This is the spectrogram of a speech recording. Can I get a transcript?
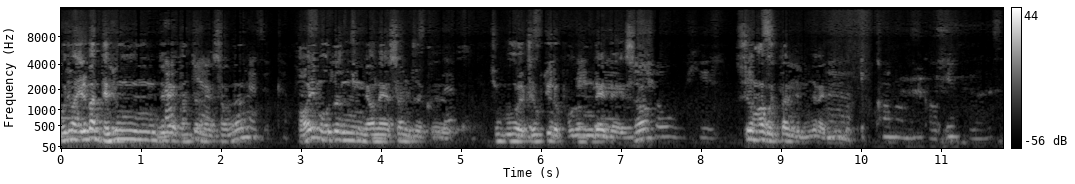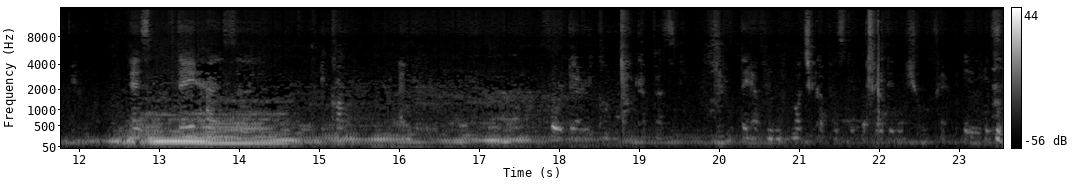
보지만 일반 대중들의 관점에서는 거의 모든 면에서 이제 그. 중국을 제국주의로 보는 데 대해서 수용하고 있다는 이제 문제가 있는 uh, 거죠. as they has uh, for their economic capacity they have much capacity but they didn't show that it is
